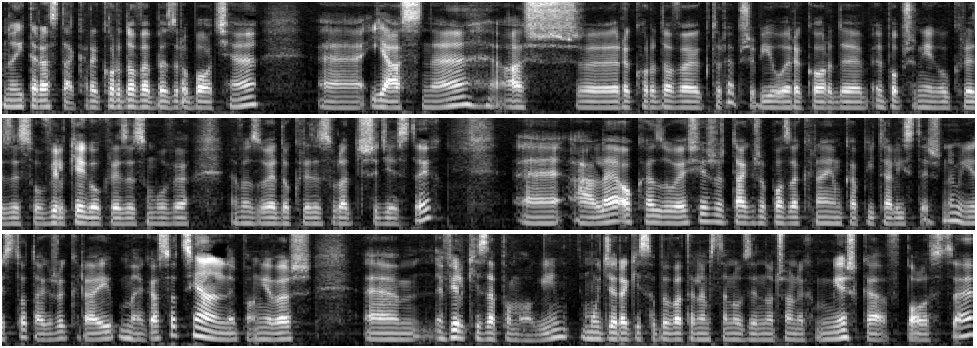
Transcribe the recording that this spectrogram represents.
No i teraz tak, rekordowe bezrobocie, jasne, aż e, rekordowe, które przybiły rekordy poprzedniego kryzysu, wielkiego kryzysu, mówię, nawiązuję do kryzysu lat 30., e, ale okazuje się, że także poza krajem kapitalistycznym jest to także kraj mega socjalny, ponieważ wielkie zapomogi, mój dziadek jest obywatelem Stanów Zjednoczonych, mieszka w Polsce,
